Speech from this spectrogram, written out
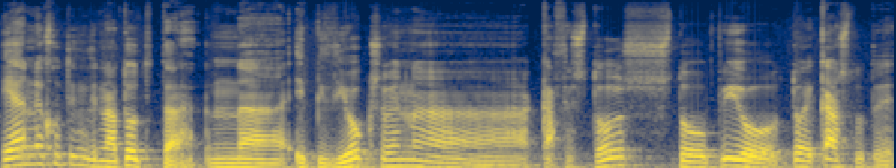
εάν έχω την δυνατότητα να επιδιώξω ένα καθεστώς στο οποίο το εκάστοτε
